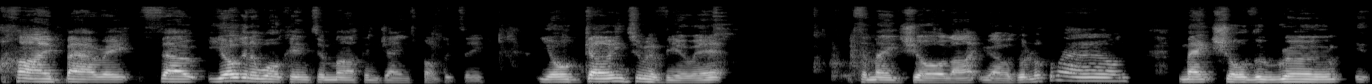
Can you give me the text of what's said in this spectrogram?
Hi, Barry. So you're going to walk into Mark and Jane's property. You're going to review it to make sure, like, you have a good look around. Make sure the room is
